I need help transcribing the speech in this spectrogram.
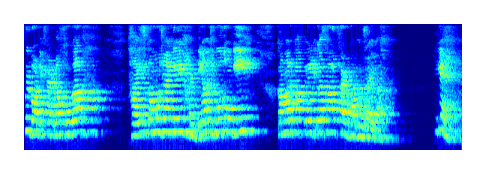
फुल बॉडी फैट लॉस होगा। थाइस कम हो जाएँगे हड्डियाँ मज़बूत होंगी कमर का पेट का सारा फैट बर्न हो जाएगा। ठीक है?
